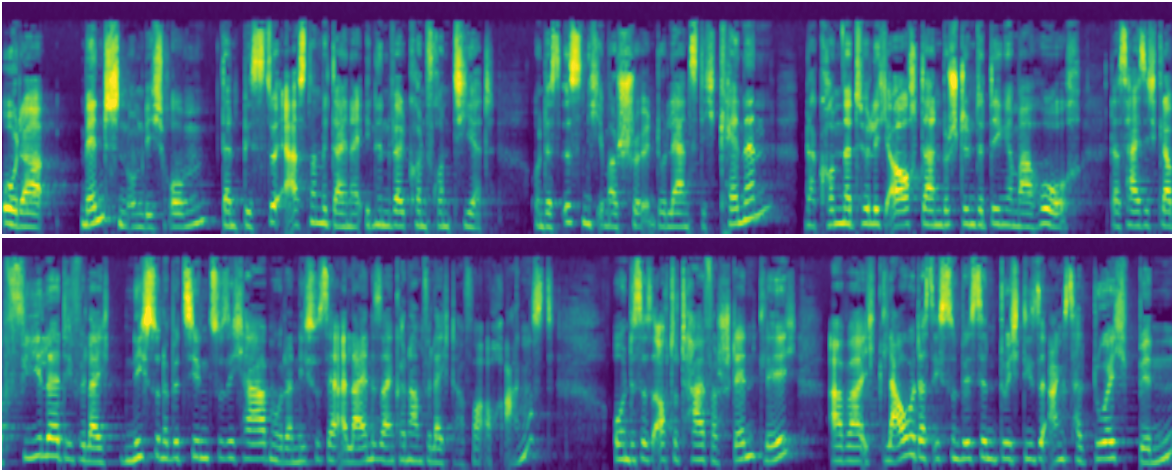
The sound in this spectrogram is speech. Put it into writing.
oder Menschen um dich rum, dann bist du erstmal mit deiner Innenwelt konfrontiert. Und das ist nicht immer schön. Du lernst dich kennen. Da kommen natürlich auch dann bestimmte Dinge mal hoch. Das heißt, ich glaube, viele, die vielleicht nicht so eine Beziehung zu sich haben oder nicht so sehr alleine sein können, haben vielleicht davor auch Angst. Und es ist auch total verständlich. Aber ich glaube, dass ich so ein bisschen durch diese Angst halt durch bin,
